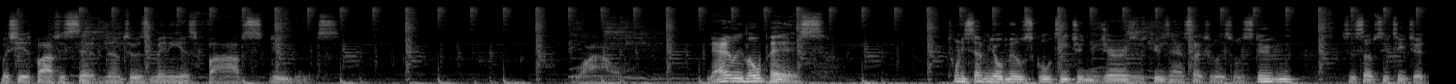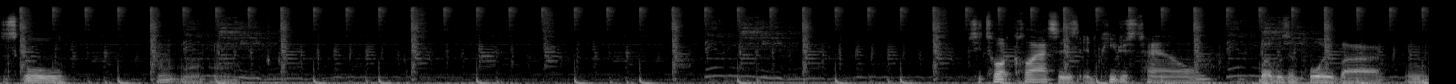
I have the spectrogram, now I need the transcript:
but she has possibly sent them to as many as five students. Wow. Natalie Lopez, 27 year old middle school teacher in New Jersey, was accused of having sexual relations with a student. She's a substitute teacher at the school. Mm-mm-mm. Taught classes in Peterstown, but was employed by mm,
